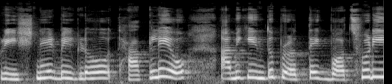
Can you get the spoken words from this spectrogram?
কৃষ্ণের বিগ্রহ থাকলেও আমি কিন্তু প্রত্যেক বছরই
